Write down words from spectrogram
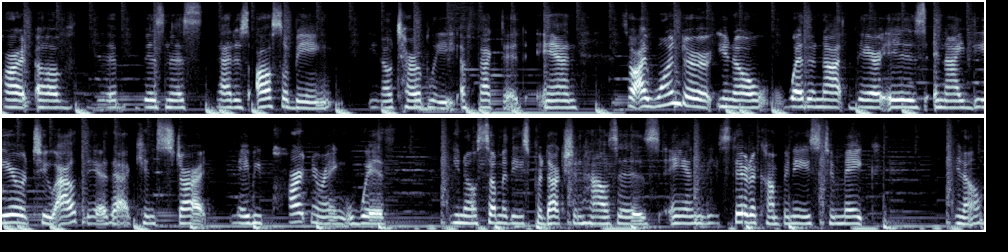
part of the business that is also being, you know, terribly affected. And so I wonder, you know, whether or not there is an idea or two out there that can start maybe partnering with, you know, some of these production houses and these theater companies to make, you know,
